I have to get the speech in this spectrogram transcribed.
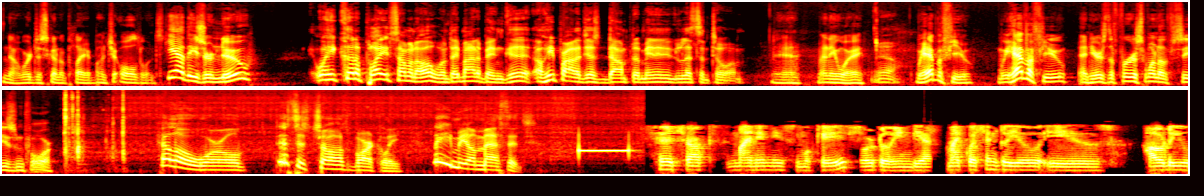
No, we're just going to play a bunch of old ones. Yeah, these are new. Well, he could have played some of the old ones. They might have been good. Oh, he probably just dumped them and didn't listen to them. Yeah. Anyway, Yeah. we have a few. We have a few, and here's the first one of season four. Hello, world. This is Charles Barkley. Leave me a message. Hey Chuck, my name is Mukesh, or to India. My question to you is how do you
